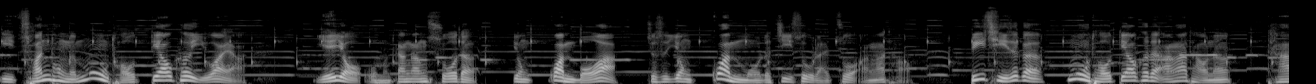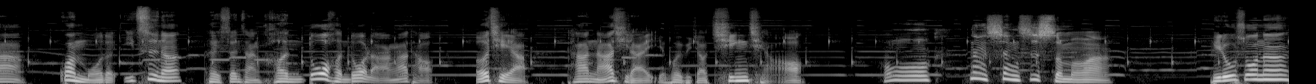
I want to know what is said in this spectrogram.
以传统的木头雕刻以外啊，也有我们刚刚说的用灌模啊，就是用灌模的技术来做尪仔头。比起这个木头雕刻的昂阿桃呢，它灌模的一次呢，可以生产很多很多的昂阿桃，而且啊，它拿起来也会比较轻巧。哦，那像是什么啊？比如说呢，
